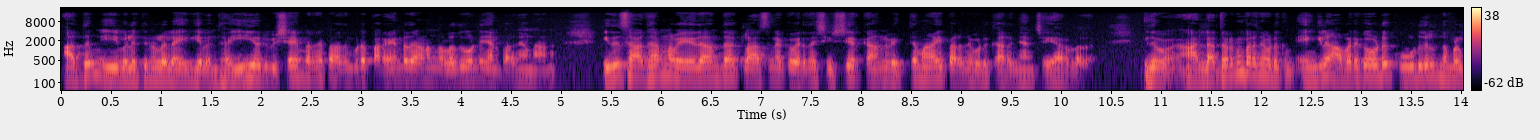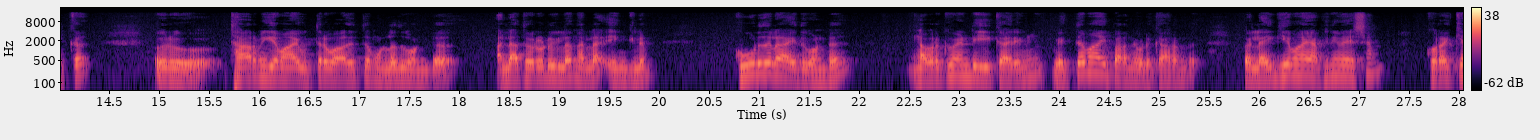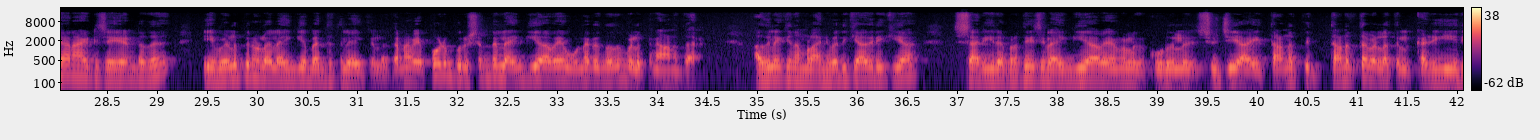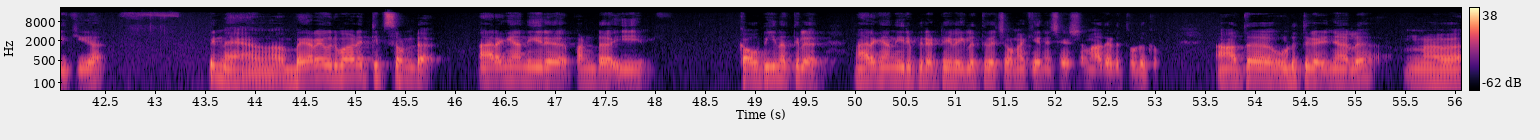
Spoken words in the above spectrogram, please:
അതും ഈ വെളുപ്പിനുള്ള ലൈംഗിക ബന്ധം. ഈ ഒരു വിഷയം പറഞ്ഞപ്പോൾ അതും കൂടെ പറയേണ്ടതാണെന്നുള്ളത് കൊണ്ട് ഞാൻ പറഞ്ഞതാണ് ഇത് സാധാരണ വേദാന്ത ക്ലാസ്സിനൊക്കെ വരുന്ന ശിഷ്യർക്കാണ് വ്യക്തമായി പറഞ്ഞു കൊടുക്കാറ് ഞാൻ ചെയ്യാറുള്ളത്. ഇത് അല്ലാത്തവർക്കും പറഞ്ഞു കൊടുക്കും. എങ്കിലും അവരോട് കൂടുതൽ നമ്മൾക്ക് ഒരു ധാർമ്മികമായ ഉത്തരവാദിത്വം ഉള്ളത് കൊണ്ട് അല്ലാത്തവരോടും ഇല്ലെന്നല്ല എങ്കിലും കൂടുതലായതുകൊണ്ട് അവർക്ക് വേണ്ടി ഈ കാര്യങ്ങൾ വ്യക്തമായി പറഞ്ഞു കൊടുക്കാറുണ്ട്. ഇപ്പം ലൈംഗികമായ അഭിനിവേശം കുറയ്ക്കാനായിട്ട് ചെയ്യേണ്ടത് ഈ വെളുപ്പിനുള്ള ലൈംഗിക ബന്ധത്തിലേക്കുള്ള കാരണം എപ്പോഴും പുരുഷന്റെ ലൈംഗികാവെ ഉണരുന്നതും വെളുപ്പിനാണ് താനും അതിലേക്ക് നമ്മൾ അനുവദിക്കാതിരിക്കുക. ശരീര പ്രത്യേകിച്ച് ലൈംഗികാവയവങ്ങൾ കൂടുതൽ ശുചിയായി തണുപ്പി തണുത്ത വെള്ളത്തിൽ കഴുകിയിരിക്കുക. പിന്നെ വേറെ ഒരുപാട് ടിപ്സ് ഉണ്ട്. നാരങ്ങാ നീര് പണ്ട് ഈ കൗബീനത്തിൽ നാരങ്ങാ നീര് പുരട്ടി വെയിലത്ത് വെച്ച് ഉണക്കിയതിന് ശേഷം അതെടുത്ത് കൊടുക്കും. അത് ഉടുത്തു കഴിഞ്ഞാൽ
